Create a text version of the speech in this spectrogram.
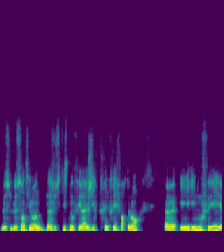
Le, sentiment d'injustice nous fait réagir très très fortement et, nous fait,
